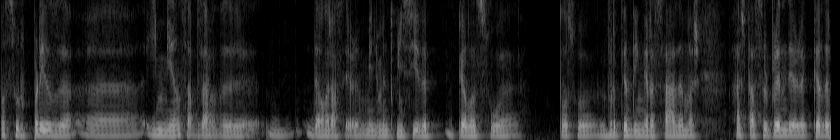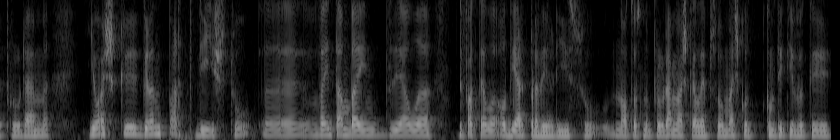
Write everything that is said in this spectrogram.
uma surpresa uh, imensa, apesar de dela já ser minimamente conhecida pela sua pela sua vertente engraçada, mas está a surpreender a cada programa. E eu acho que grande parte disto uh, vem também de ela, do facto de ela odiar perder, e isso nota-se no programa. Eu acho que ela é a pessoa mais competitiva que,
